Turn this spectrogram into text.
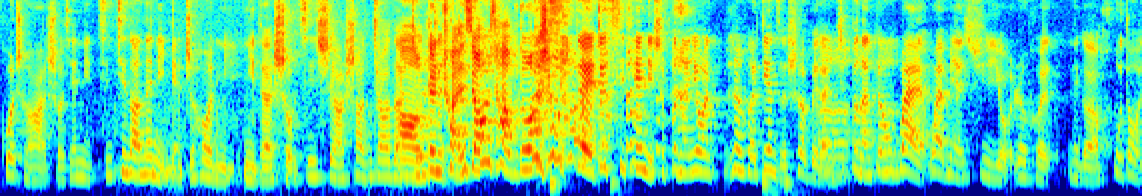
过程啊，首先你进进到那里面之后，你你的手机是要上交的，哦，就是跟传销差不多是吧？对，这七天你是不能用任何电子设备的，嗯你是不能嗯跟外外面去有任何那个互动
